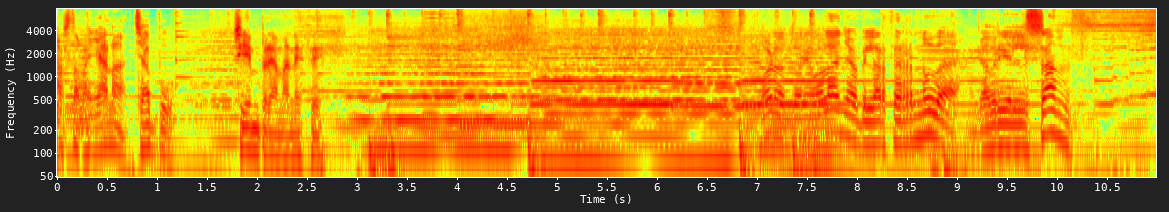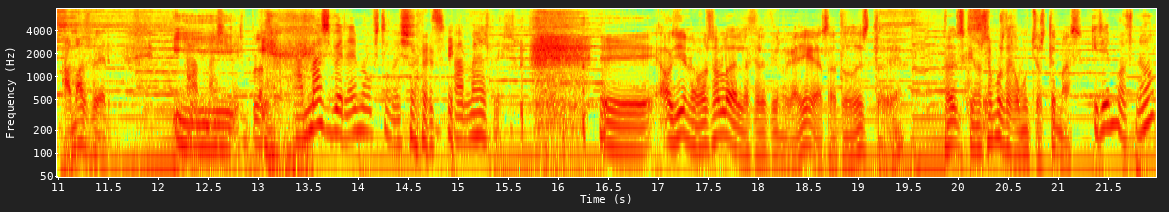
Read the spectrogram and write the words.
Hasta mañana, Chapu. Siempre amanece. Bueno, Antonio Bolaño, Pilar Cernuda, Gabriel Sanz. A más ver. Y, a más ver, a mí me gustó eso. A más ver. Eh, oye, no vamos a hablar de las elecciones gallegas a todo esto, ¿eh? es que nos hemos dejado muchos temas. Iremos, ¿no?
